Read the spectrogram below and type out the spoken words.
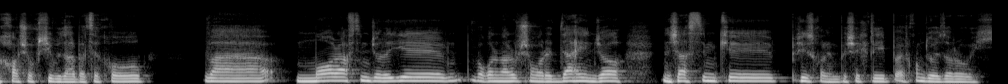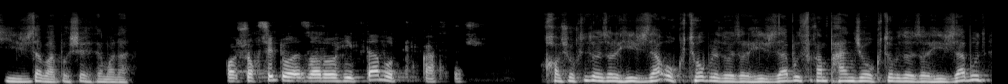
خاشخچی بود البته خب. و ما رفتیم جلوی به قول معروف شماره ده اینجا نشستیم که چیز کنیم به شکلی بخوام 2018 باید باشه احتمالا. خاشخچی 2017 بود قطعش خاشخچی 2018 اکتبر 2018 بود فکر 5 اکتبر 2018 بود.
